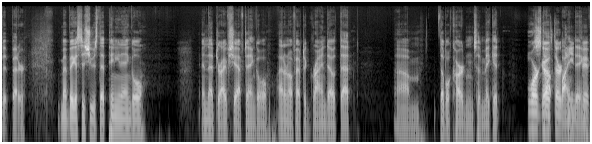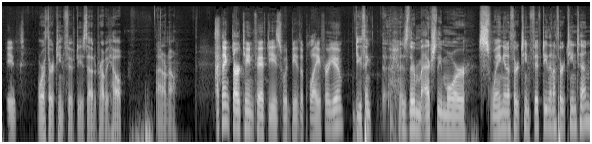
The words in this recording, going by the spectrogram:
bit better. My biggest issue is that pinion angle and that drive shaft angle. I don't know if I have to grind out that um, double cardan to make it Or go Stop binding. 1350s. or 1350s. That would probably help. I don't know. I think 1350s would be the play for you. Do you think is there actually more swing in a 1350 than a 1310?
